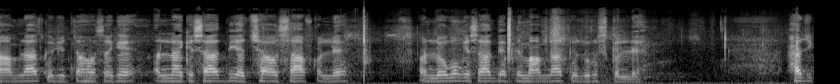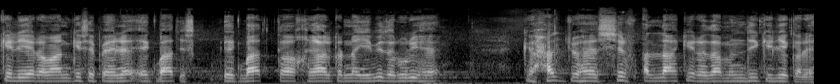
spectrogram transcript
معاملات کو جتنا ہو سکے اللہ کے ساتھ بھی اچھا اور صاف کر لے اور لوگوں کے ساتھ بھی اپنے معاملات کو درست کر لے۔ حج کے لیے روانگی سے پہلے ایک بات اس، ایک بات کا خیال کرنا یہ بھی ضروری ہے کہ حج جو ہے صرف اللہ کی رضامندی کے لیے کرے۔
